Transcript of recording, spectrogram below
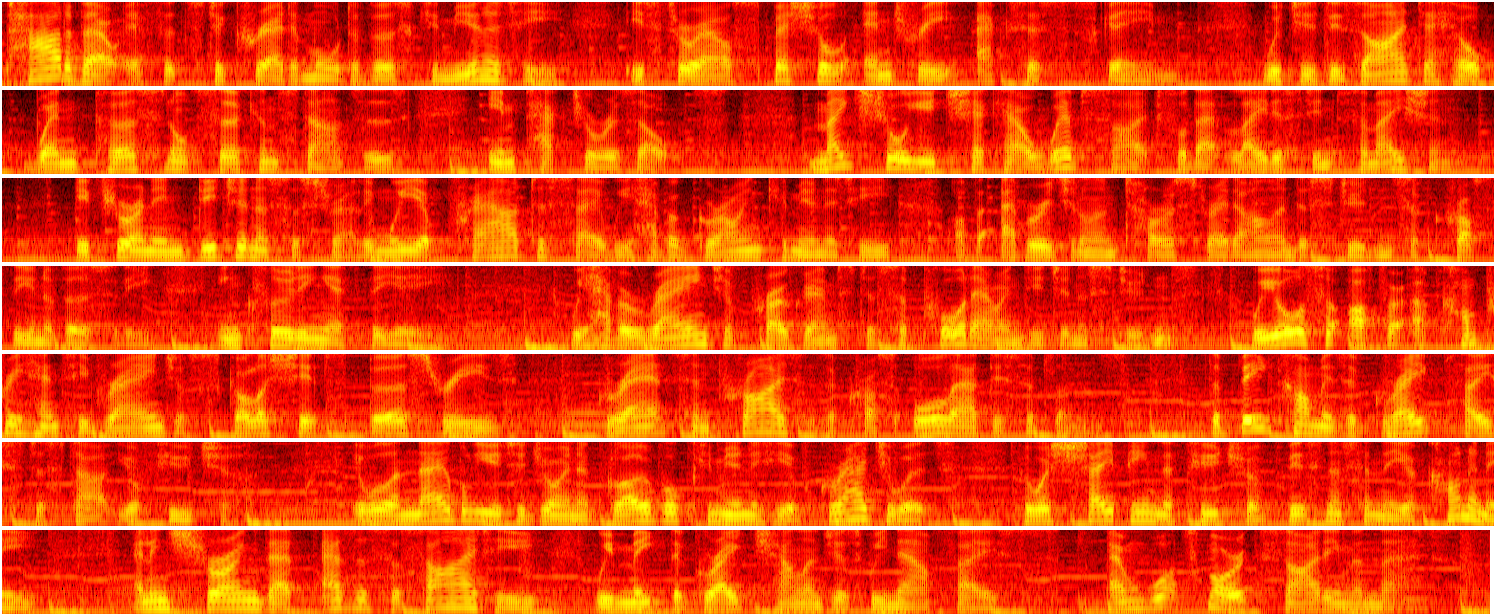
Part of our efforts to create a more diverse community is through our Special Entry Access Scheme, which is designed to help when personal circumstances impact your results. Make sure you check our website for that latest information. If you're an Indigenous Australian, we are proud to say we have a growing community of Aboriginal and Torres Strait Islander students across the university, including FBE. We have a range of programs to support our Indigenous students. We also offer a comprehensive range of scholarships, bursaries, grants and prizes across all our disciplines. The BCom is a great place to start your future. It will enable you to join a global community of graduates who are shaping the future of business and the economy and ensuring that as a society we meet the great challenges we now face. And what's more exciting than that?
